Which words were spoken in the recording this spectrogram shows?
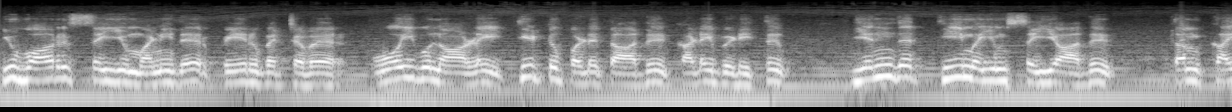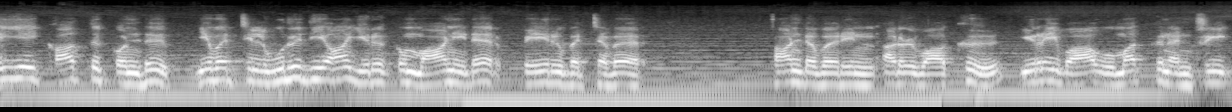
இவ்வாறு செய்யும் மனிதர் பேறு பெற்றவர். ஓய்வு நாளை தீட்டுப்படுத்தாது கடைபிடித்து எந்த தீமையும் செய்யாது. தம் கையை காத்து கொண்டு இவற்றில் உறுதியாயிருக்கும் மானிடர் பேறு பெற்றவர். ஆண்டவரின் அருள்வாக்கு இறைவா உமக்கு நன்றி.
